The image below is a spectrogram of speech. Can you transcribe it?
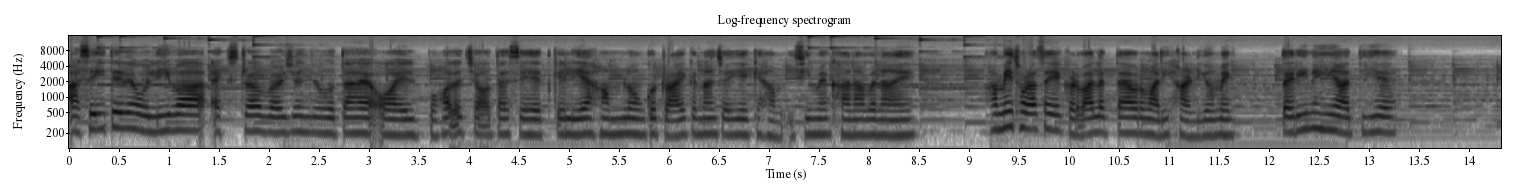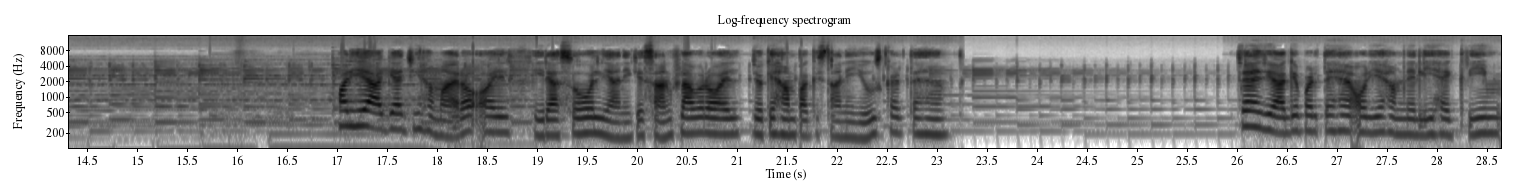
असीते de ओलिवा एक्स्ट्रा वर्जन जो होता है ऑयल बहुत अच्छा होता है सेहत के लिए। हम लोगों को ट्राई करना चाहिए कि हम इसी में खाना बनाएँ। हमें थोड़ा सा ये कड़वा लगता है और हमारी हांडियों में तरी नहीं आती है। और ये आ गया जी हमारा ऑयल खीरा सोल यानी कि सनफ्लावर ऑयल जो कि हम पाकिस्तानी यूज़ करते हैं। चलें जी, आगे बढ़ते हैं और ये हमने ली है क्रीम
